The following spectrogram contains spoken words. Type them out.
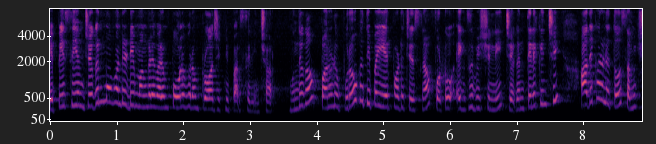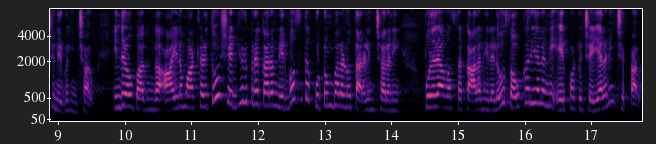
ఏపీ సీఎం జగన్మోహన్ రెడ్డి మంగళవారం పోలవరం ప్రాజెక్ట్ని పరిశీలించారు. ముందుగా పనుల పురోగతిపై ఏర్పాటు చేసిన ఫోటో ఎగ్జిబిషన్ని జగన్ తిలకించి అధికారులతో సమీక్ష నిర్వహించారు. ఇందులో భాగంగా ఆయన మాట్లాడుతూ షెడ్యూల్ ప్రకారం నిర్వాసిత కుటుంబాలను తరలించాలని పునరావాస కాలనీలలో సౌకర్యాలన్నీ ఏర్పాటు చేయాలని చెప్పారు.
